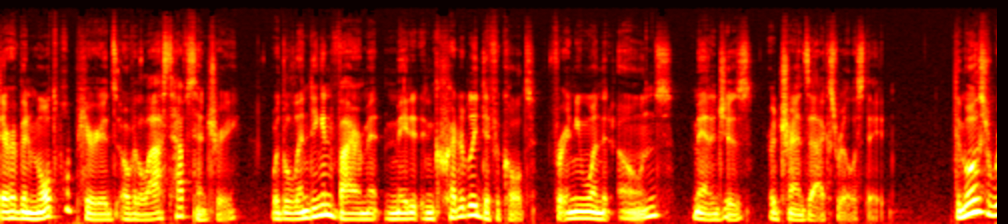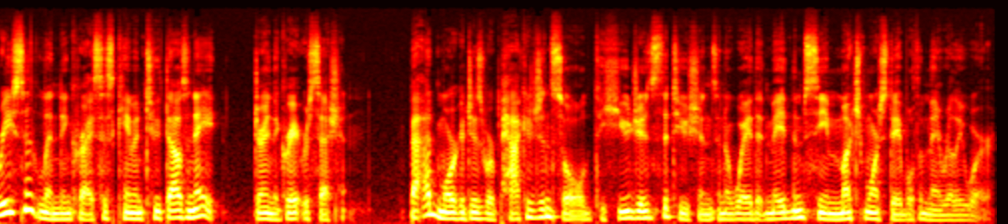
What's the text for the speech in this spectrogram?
There have been multiple periods over the last half century where the lending environment made it incredibly difficult for anyone that owns, manages, or transacts real estate. The most recent lending crisis came in 2008 during the Great Recession. Bad mortgages were packaged and sold to huge institutions in a way that made them seem much more stable than they really were.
